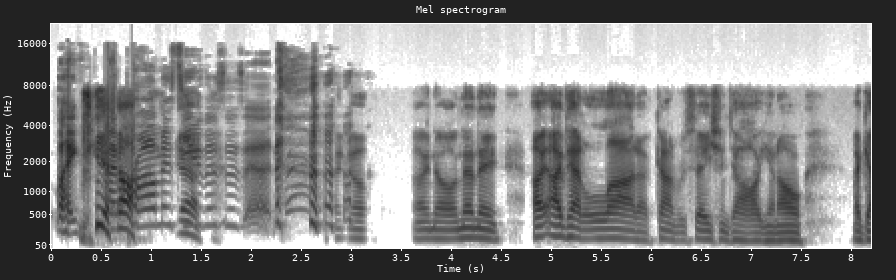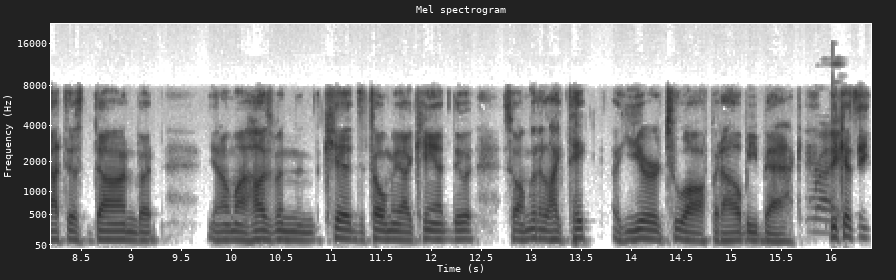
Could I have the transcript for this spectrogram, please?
Like, yeah, I promise yeah. you this is it. I know. I know. And then they, I, I've had a lot of conversations. Oh, you know, I got this done, but, you know, my husband and kids told me I can't do it. So I'm going to like take a year or two off, but I'll be back. Right. Because they,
